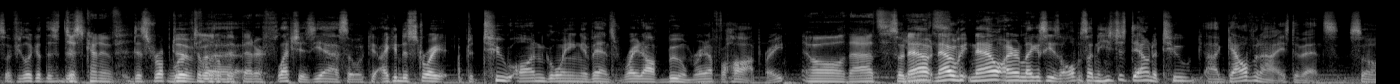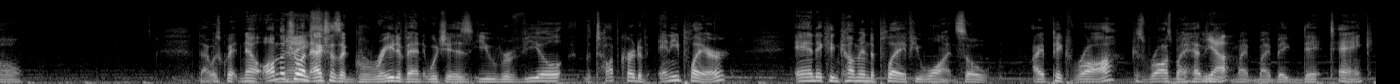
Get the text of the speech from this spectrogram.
So if you look at this, Just dis- kind of disruptive a little bit uh, better. fletches, yeah. So I can destroy up to two ongoing events right off, boom, right off the hop, right. Oh, that's So yes. now, now, now, Iron Legacy is all of a sudden he's just down to two uh, galvanized events. So that was great. Now, Omnitron Nice. X has a great event, which is you reveal the top card of any player, and it can come into play if you want. So I picked Ra because Ra's my heavy, Yeah. my my big da- tank.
